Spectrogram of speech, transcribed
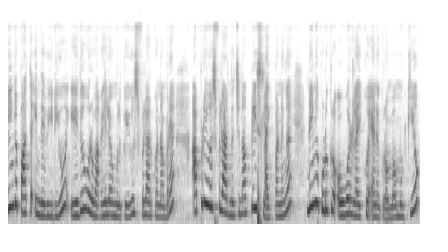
நீங்கள் பார்த்த இந்த வீடியோ ஏதோ ஒரு வகையில் உங்களுக்கு யூஸ்ஃபுல்லாக இருக்கும் நம்புகிறேன் அப்படி யூஸ்ஃபுல்லாக இருந்துச்சுன்னா ப்ளீஸ் லைக் பண்ணுங்கள் நீங்கள் கொடுக்குற ஒவ்வொரு லைக்கும் எனக்கு ரொம்ப முக்கியம்.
